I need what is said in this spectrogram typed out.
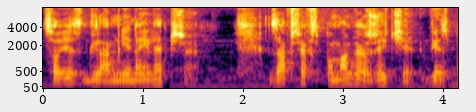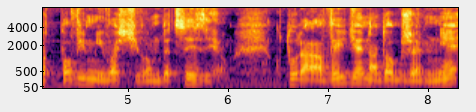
co jest dla mnie najlepsze. Zawsze wspomaga życie, więc podpowie mi właściwą decyzję, która wyjdzie na dobrze mnie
